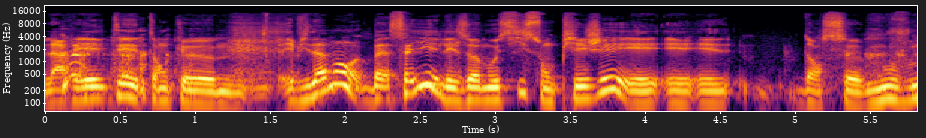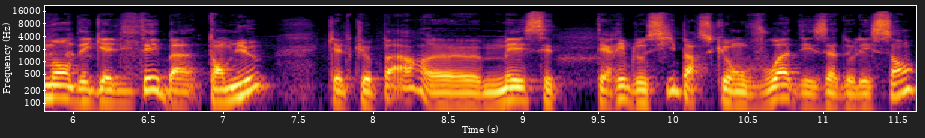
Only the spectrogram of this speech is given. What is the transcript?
la réalité étant que, évidemment, bah, ça y est, les hommes aussi sont piégés et, dans ce mouvement d'égalité, bah, tant mieux quelque part, mais c'est terrible aussi parce qu'on voit des adolescents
